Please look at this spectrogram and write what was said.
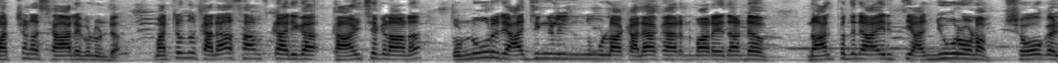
ഭക്ഷണശാലകളുണ്ട്. മറ്റൊന്ന് കലാ സാംസ്കാരിക കാഴ്ചകളാണ്. തൊണ്ണൂറ് രാജ്യങ്ങളിൽ നിന്നുമുള്ള കലാകാരന്മാർ ഏതാണ്ട് നാൽപ്പതിനായിരത്തി അഞ്ഞൂറോളം ഷോകൾ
